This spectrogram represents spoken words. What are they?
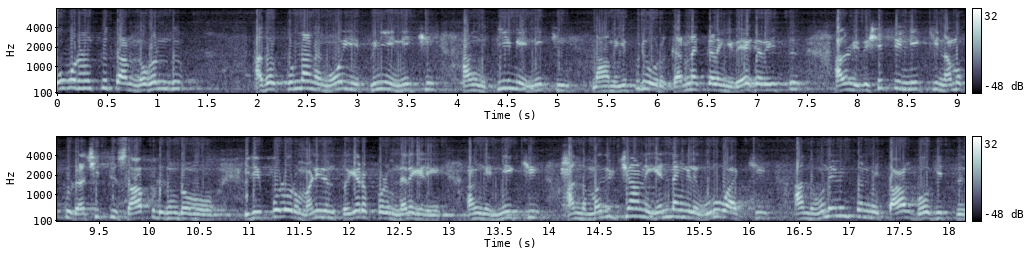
ஒவ்வொருவனுக்கு தான் நுகர்ந்து அதற்குண்டான நோயை பிணியை நீக்கி அங்கு தீமையை நீக்கி நாம் எப்படி ஒரு கர்ணக்கிழங்கி வேக வைத்து அதனுடைய விஷத்தை நீக்கி நமக்குள் ரசித்து சாப்பிடுகின்றோமோ இதை போல ஒரு மனிதன் துயரப்படும் நிலைகளை அங்கே நீக்கி அந்த மகிழ்ச்சியான எண்ணங்களை உருவாக்கி அந்த உணர்வின் தன்மை தான் போகித்து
